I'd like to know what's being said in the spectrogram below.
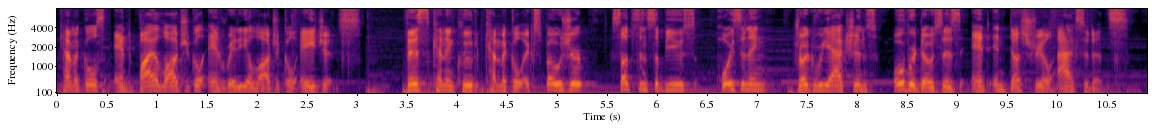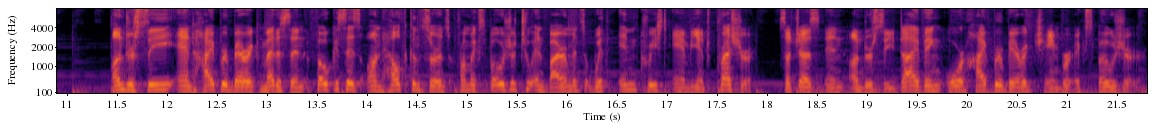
chemicals, and biological and radiological agents. This can include chemical exposure, substance abuse, poisoning, drug reactions, overdoses, and industrial accidents. Undersea and hyperbaric medicine focuses on health concerns from exposure to environments with increased ambient pressure, such as in undersea diving or hyperbaric chamber exposure.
